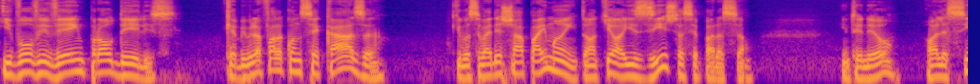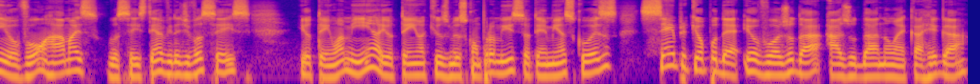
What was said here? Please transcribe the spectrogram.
e vou viver em prol deles. Que a Bíblia fala quando você casa, que você vai deixar pai e mãe. Então, aqui, ó, existe a separação. Entendeu? Olha, sim, eu vou honrar, mas vocês têm a vida de vocês. Eu tenho a minha, eu tenho aqui os meus compromissos, eu tenho minhas coisas. Sempre que eu puder, eu vou ajudar. Ajudar não é carregar.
